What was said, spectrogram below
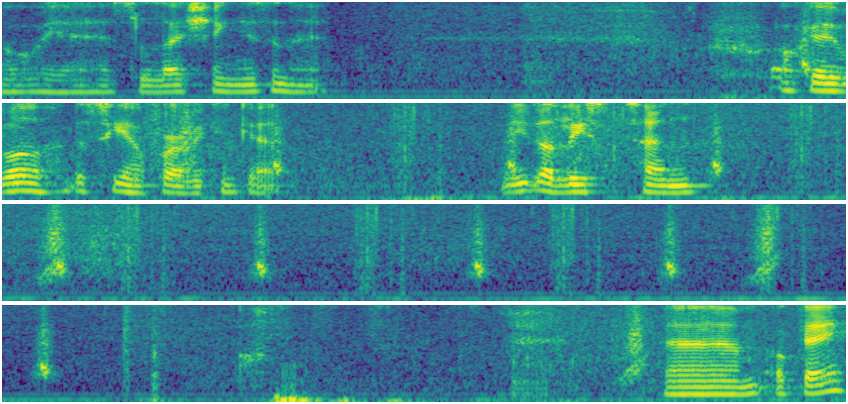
Oh yeah, it's lashing, isn't it? Okay, well, let's see how far we can get. Need at least 10. Um, okay.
